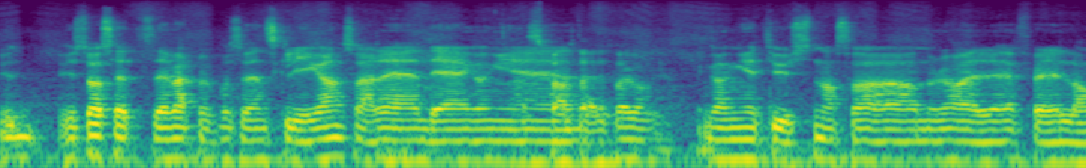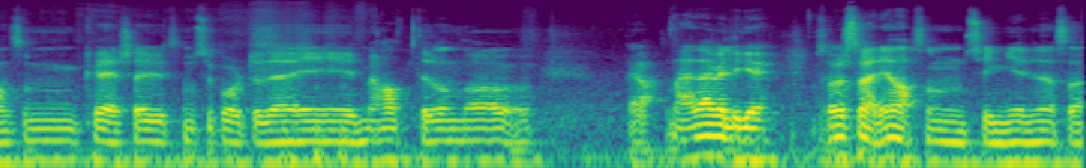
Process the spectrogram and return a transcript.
hvis du har sett, vært med på svensk liga, så er det det ganger par ganger. ganger 1000. Altså når du har flere land som kler seg ut som supportere i, med hatter og sånn. Og ja, nei, det er veldig gøy. Så er det Sverige, da, som synger disse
